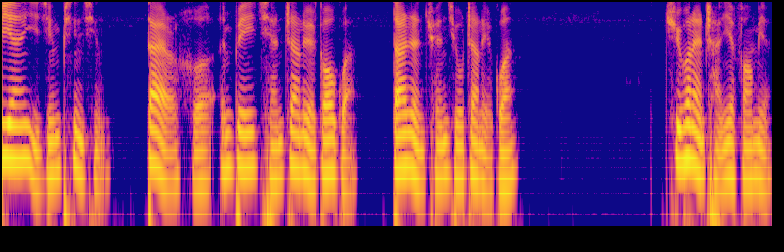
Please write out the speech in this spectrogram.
BN 已经聘请戴尔和 NBA 前战略高管担任全球战略官。区块链产业方面，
